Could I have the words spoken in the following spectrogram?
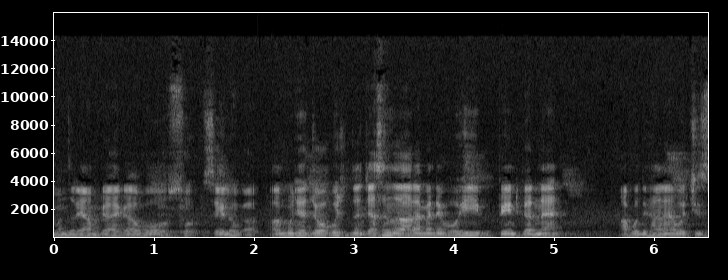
मंजर आम पे आएगा, वो सेल होगा। और मुझे जो कुछ जैसे नज़र है, मैंने वही पेंट करना है, आपको दिखाना है वो चीज़,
